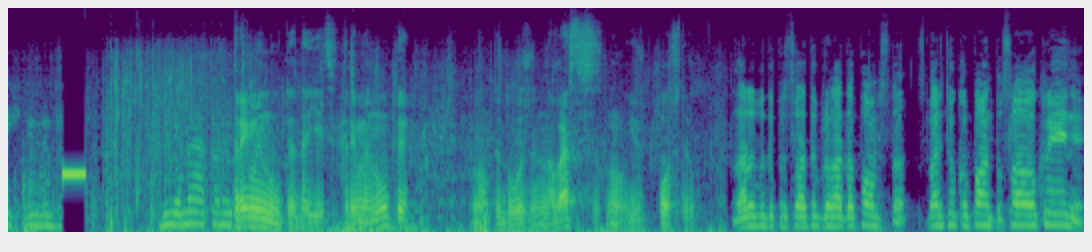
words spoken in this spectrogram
Їхніми мінометами. Три минути дається. Три минути. Ну, ти должен навестися, ну, і постріл. Зараз буде працювати бригада помста. Смерть окупанту. Слава Україні!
